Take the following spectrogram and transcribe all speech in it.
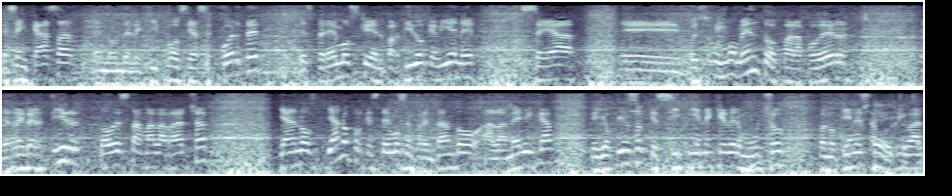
es en casa, en donde el equipo se hace fuerte. Esperemos que el partido que viene sea eh, pues un momento para poder revertir toda esta mala racha. Ya no, ya no porque estemos enfrentando al América, que yo pienso que sí tiene que ver mucho cuando tienes a un rival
